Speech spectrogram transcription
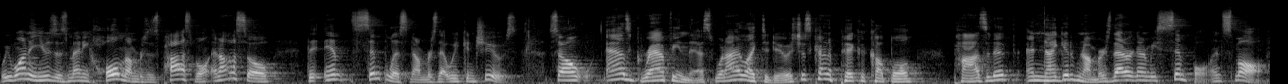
we want to use as many whole numbers as possible and also the simplest numbers that we can choose. So as graphing this, what I like to do is just kind of pick a couple positive and negative numbers that are going to be simple and small.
